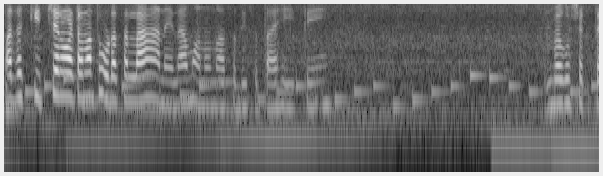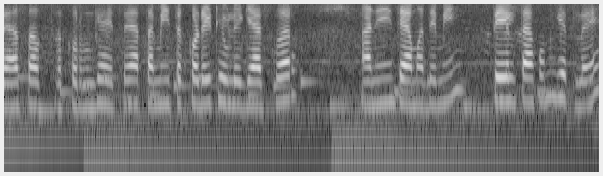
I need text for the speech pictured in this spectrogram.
माझा किचन वाटाणा थोडासा लहान आहे ना म्हणून असं दिसत आहे इथे. बघू शकते असं करून घ्यायचं आहे आता मी इथं कढई ठेवले गॅसवर आणि त्यामध्ये मी तेल टाकून घेतलं आहे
